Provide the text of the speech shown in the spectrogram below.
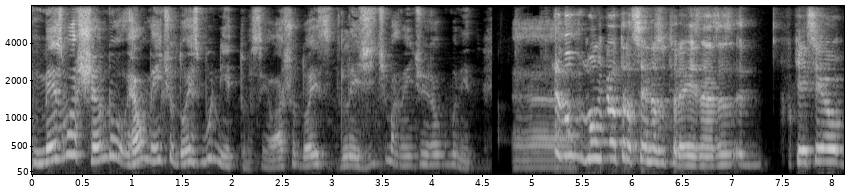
Mesmo achando realmente o 2 bonito. Assim, eu acho o 2 legitimamente um jogo bonito. Uh... Vamos, vamos, ver outras cenas do 3, né? Porque esse é,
